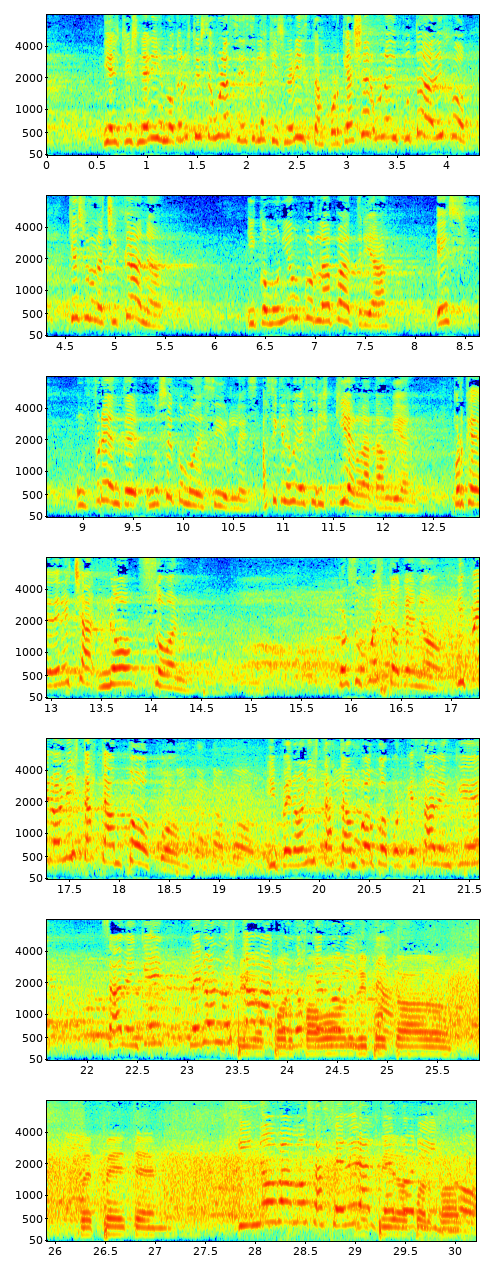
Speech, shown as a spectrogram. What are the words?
y el kirchnerismo, que no estoy segura si decirles kirchneristas, porque ayer una diputada dijo que es una chicana y Comunión por la Patria es un frente, no sé cómo decirles, así que les voy a decir izquierda también, porque de derecha no son. Por supuesto que no. Y peronistas tampoco. Y peronistas tampoco, porque saben que, saben que Perón no estaba con los favor, terroristas. diputados, respeten. Y no vamos a ceder al pido, terrorismo.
